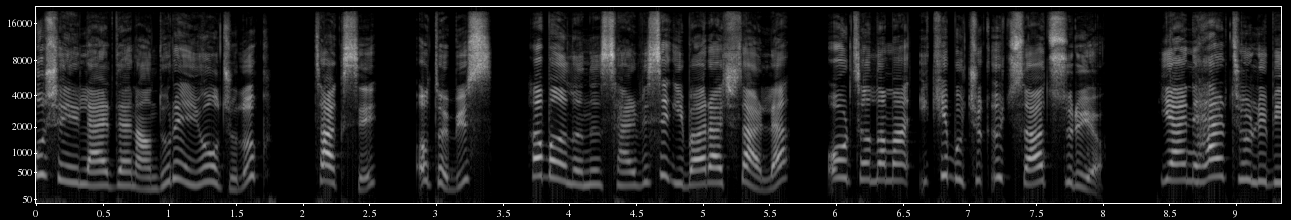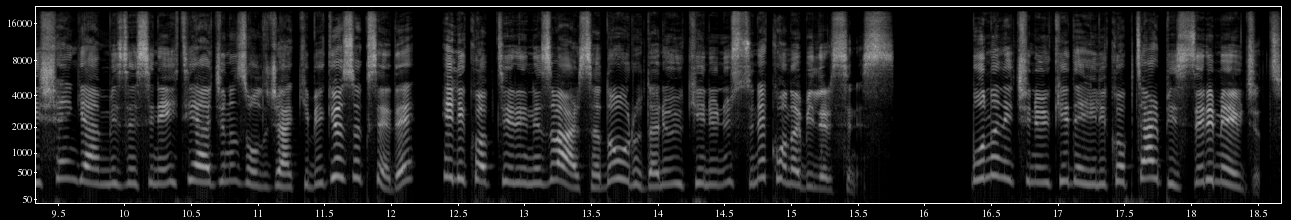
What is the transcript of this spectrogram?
Bu şehirlerden Andorra'ya yolculuk, taksi, otobüs, havaalanı servisi gibi araçlarla ortalama 2,5-3 saat sürüyor. Yani her türlü bir Schengen vizesine ihtiyacınız olacak gibi gözükse de helikopteriniz varsa doğrudan ülkenin üstüne konabilirsiniz. Bunun için ülkede helikopter pistleri mevcut.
